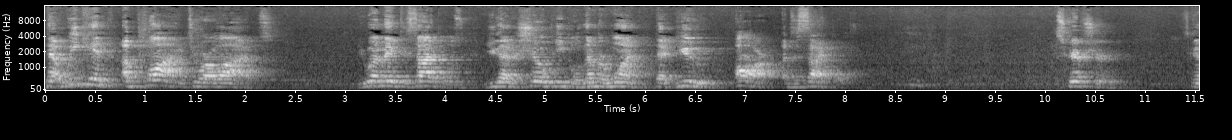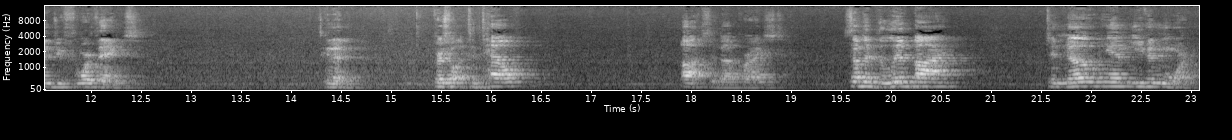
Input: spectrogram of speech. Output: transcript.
that we can apply to our lives. You want to make disciples, you got to show people, number one, that you are a disciple. Scripture is going to do four things. It's going to, first of all, to tell us about Christ, something to live by, to know Him even more.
